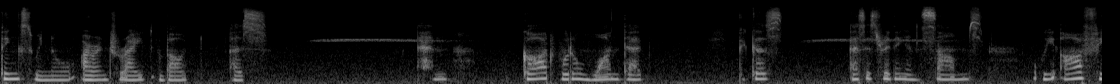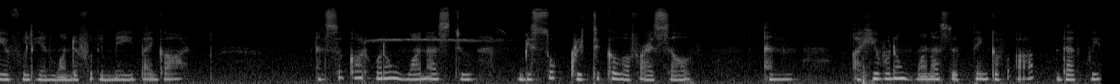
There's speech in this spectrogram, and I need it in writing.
things we know aren't right about us. And God wouldn't want that because, as it's written in Psalms, we are fearfully and wonderfully made by God. And so, God wouldn't want us to be so critical of ourselves, and uh, He wouldn't want us to think of uh, that we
